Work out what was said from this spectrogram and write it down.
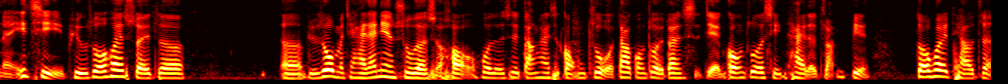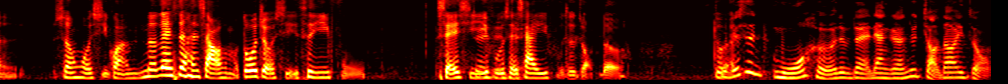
呢，一起比如说会随着呃，比如说我们以前还在念书的时候，或者是刚开始工作到工作一段时间，工作形态的转变，都会调整生活习惯，那类似很少什么多久洗一次衣服，谁洗衣服谁晒衣服这种的。对我觉得是磨合，对不对？两个人就找到一种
